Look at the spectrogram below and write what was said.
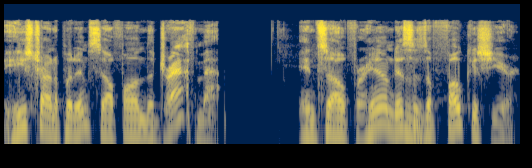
he's trying to put himself on the draft map. And so for him, this is a focus year.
